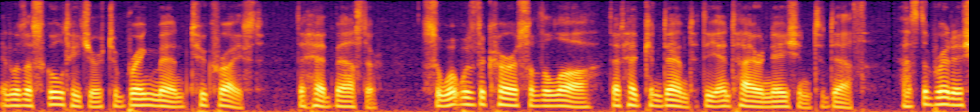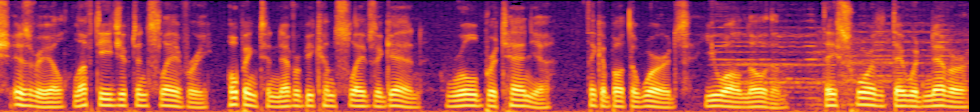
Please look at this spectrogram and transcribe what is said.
and was a schoolteacher to bring men to Christ, the head master. So what was the curse of the law that had condemned the entire nation to death? As the British, Israel, left Egypt in slavery, hoping to never become slaves again, rule Britannia, Think about the words, you all know them. They swore that they would never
